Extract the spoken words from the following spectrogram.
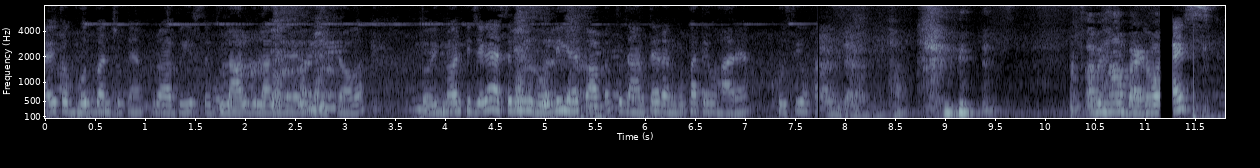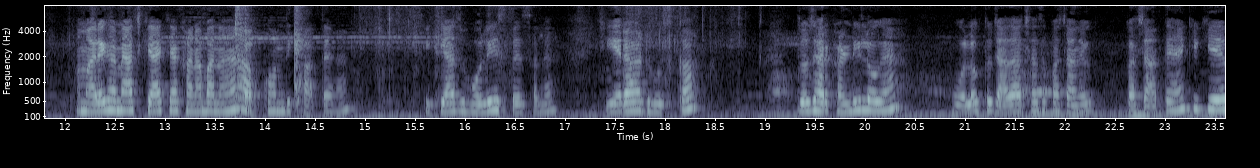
अभी तो भूत बन चुके हैं, पूरा अबीर से गुलाल गुलाल दिख रहा होगा। तो इग्नोर कीजिएगा, ऐसे भी होली है तो आप लोग तो जानते हैं, रंगों का त्योहार है। खुशियों का अबे हाँ बैठो। गाइस हमारे घर में आज क्या क्या खाना बना है आपको हम दिखाते हैं। क्योंकि आज होली स्पेशल है। ये रहा ढूसका। जो झारखंडी लोग हैं वो लोग तो ज़्यादा अच्छा से पहचाने पहचानते हैं क्योंकि ये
